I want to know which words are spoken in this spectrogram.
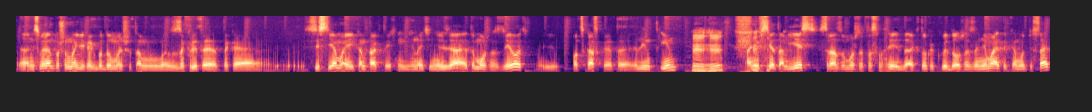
Э, несмотря на то, что многие как бы думают, что там закрытая такая система и контакты их нигде найти нельзя, это можно сделать. И подсказка это LinkedIn. Угу. Они все там есть. Сразу можно посмотреть, да, кто какую должность занимает и кому писать.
